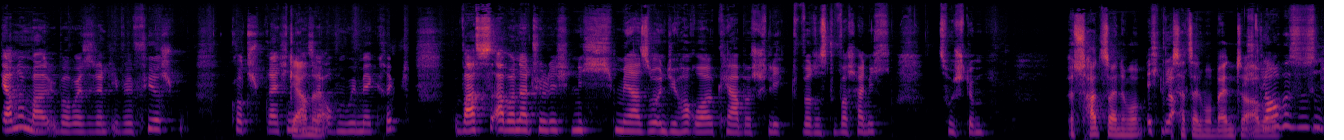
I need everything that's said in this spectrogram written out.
gerne mal über Resident Evil 4 sp kurz sprechen, was ja Gerne. auch 'n Remake kriegt. Was aber natürlich nicht mehr so in die Horrorkerbe schlägt, würdest du wahrscheinlich zustimmen. Es hat seine Mo Ich glau es hat seine Momente, ich aber glaube, es ist 'n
